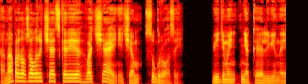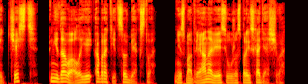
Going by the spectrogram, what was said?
Она продолжала рычать скорее в отчаянии, чем с угрозой. Видимо, некая львиная честь не давала ей обратиться в бегство, несмотря на весь ужас происходящего.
